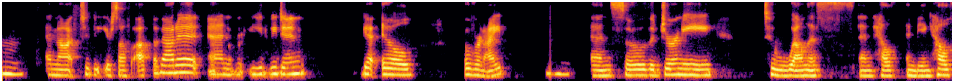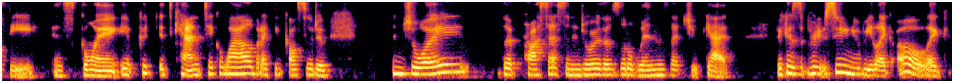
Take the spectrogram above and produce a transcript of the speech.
mm. and not to beat yourself up about it. And you, we didn't get ill overnight. Mm-hmm. And so the journey to wellness and health and being healthy is going it could it can take a while but i think also to enjoy the process and enjoy those little wins that you get. Because pretty soon you'll be like oh like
